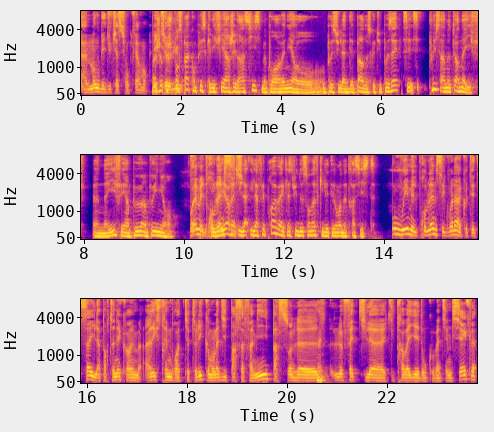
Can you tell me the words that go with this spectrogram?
un manque d'éducation, clairement. Moi, Et je, je lui- pense pas qu'on puisse qualifier Hergé de racisme pour en revenir au, au postulat de départ de ce que tu posais. C'est plus un auteur naïf, un naïf et un peu un peu ignorant. Ouais, mais le problème, D'ailleurs, c'est il a, il a fait preuve avec la suite de son œuvre qu'il était loin d'être raciste. Oui, mais le problème, c'est que voilà, à côté de ça, il appartenait quand même à l'extrême droite catholique, comme on l'a dit, par sa famille, par son, le, Ouais. le fait qu'il euh, qu'il travaillait donc au XXe siècle.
